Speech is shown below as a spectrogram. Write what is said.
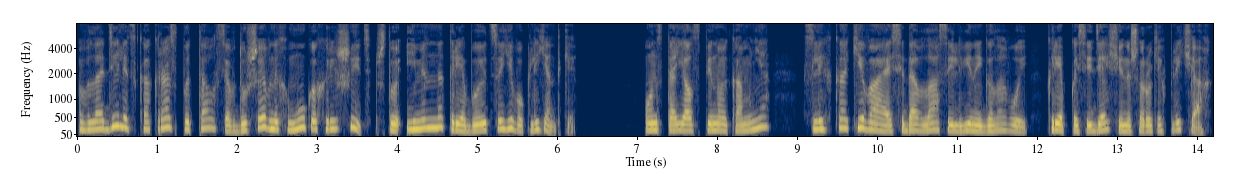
Владелец как раз пытался в душевных муках решить, что именно требуется его клиентке. Он стоял спиной ко мне, слегка кивая седовласой львиной головой, крепко сидящей на широких плечах,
